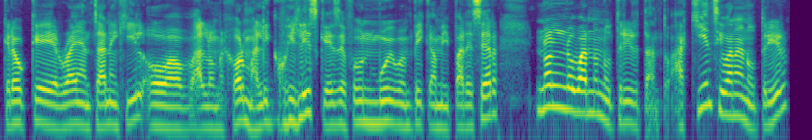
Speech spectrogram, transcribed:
Creo que Ryan Tannenhill o a lo mejor Malik Willis, que ese fue un muy buen pick a mi parecer, no lo van a nutrir tanto. ¿A quién sí van a nutrir?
